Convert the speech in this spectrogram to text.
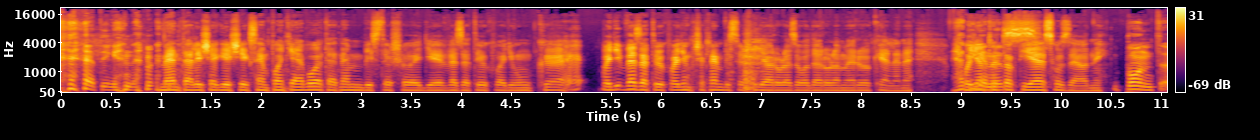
hát igen, nem. mentális egészség szempontjából, tehát nem biztos, hogy vezetők vagyunk vagy vezetők vagyunk, csak nem biztos, hogy arról az oldalról, amerről kellene. Hát Hogyan igen, tudtok ti ehhez hozzáadni? Pont uh,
